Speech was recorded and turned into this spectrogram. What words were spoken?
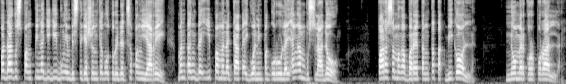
padagos pang pinagigibong investigasyon kang otoridad sa pangyayari, mantang dai pa man nagkakaigwan ng pag-urulay ang ambuslado. Para sa mga baretang tatak Bicol, Nomer Corporal,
